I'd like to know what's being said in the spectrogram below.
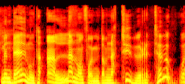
Men däremot har alla någon form av naturtro.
